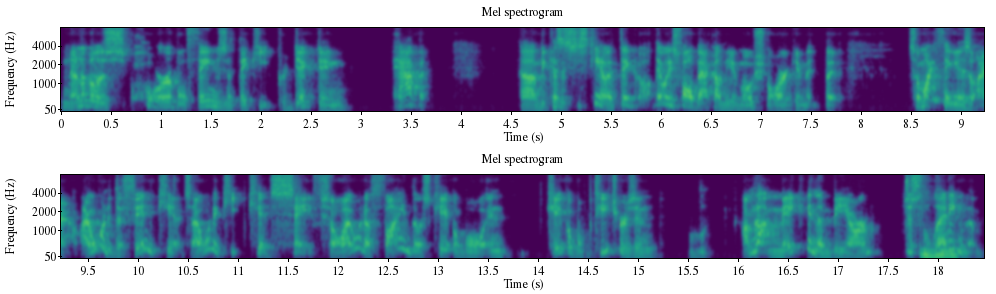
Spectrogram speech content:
none of those horrible things that they keep predicting happen. Uh, because it's just you know they they always fall back on the emotional argument, but. So my thing is, I, I want to defend kids. I want to keep kids safe. So I want to find those capable and capable teachers and I'm not making them be armed, just mm-hmm. letting them.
